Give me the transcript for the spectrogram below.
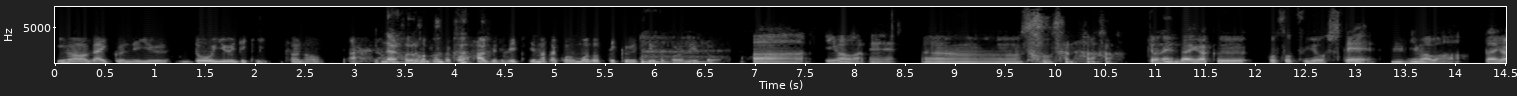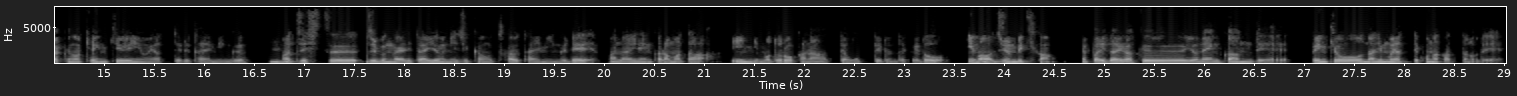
今はガイ君で言う、どういう時期、その、あなるほどどんどんとこう外れていって、またこう戻ってくるっていうところで言うと、ああ、今はね、うーん、そうだな。去年大学を卒業して、うん今は大学の研究員をやってるタイミング、うんまあ実質自分がやりたいように時間を使うタイミングで、まあ来年からまた院に戻ろうかなって思ってるんだけど、今は準備期間。やっぱり大学4年間で勉強を何もやってこなかったので、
